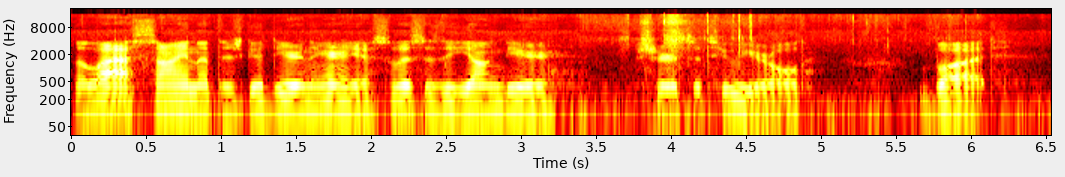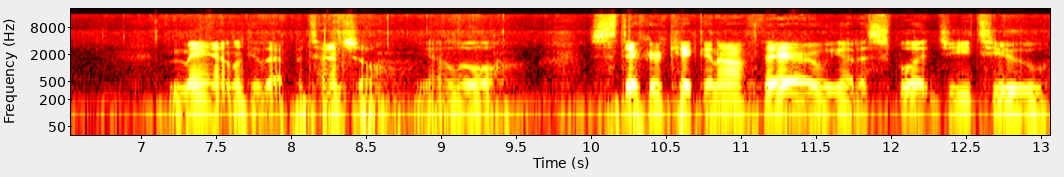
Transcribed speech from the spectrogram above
the last sign that there's good deer in the area. So this is a young deer. I'm sure it's a two-year-old, but man, look at that potential. We got a little sticker kicking off there. We got a split G2.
